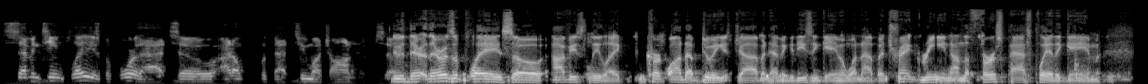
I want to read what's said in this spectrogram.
17 plays before that, so I don't put that too much on him. So. Dude, there there was a play. So obviously, like Kirk wound up doing his job and having a decent game and whatnot. But Trent Green on the first pass play of the game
